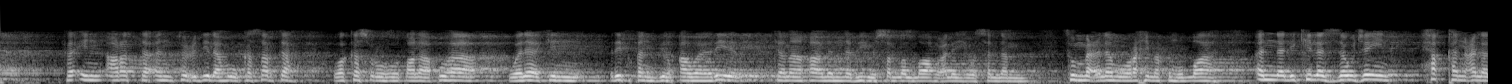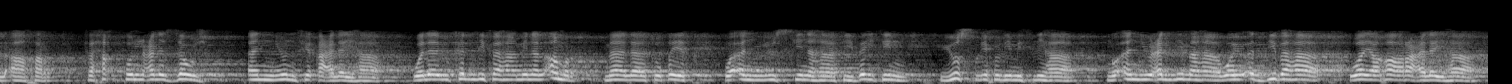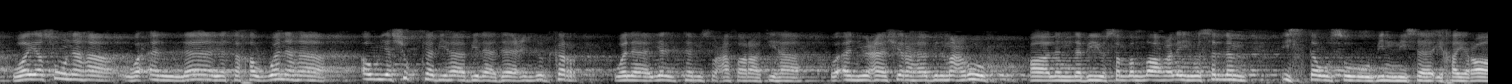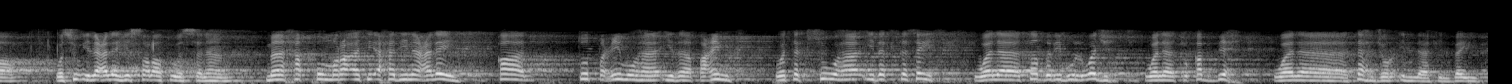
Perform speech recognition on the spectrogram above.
فإن أردت أن تعدله كسرته وكسره طلاقها ولكن رفقا بالقوارير كما قال النبي صلى الله عليه وسلم. ثم اعلموا رحمكم الله أن لكلا الزوجين حقا على الآخر فحق على الزوج أن ينفق عليها ولا يكلفها من الأمر ما لا تطيق وأن يسكنها في بيت يصلح لمثلها. وأن يعلمها ويؤدبها ويغار عليها ويصونها وأن لا يتخونها أو يشك بها بلا داع يذكر ولا يلتمس عثراتها وأن يعاشرها بالمعروف. قال النبي صلى الله عليه وسلم استوصوا بالنساء خيرا. وسئل عليه الصلاة والسلام ما حق امرأة أحدنا عليه؟ قال تطعمها إذا طعمت. وتكسوها إذا اكتسيت. ولا تضرب الوجه ولا تقبح ولا تهجر إلا في البيت.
